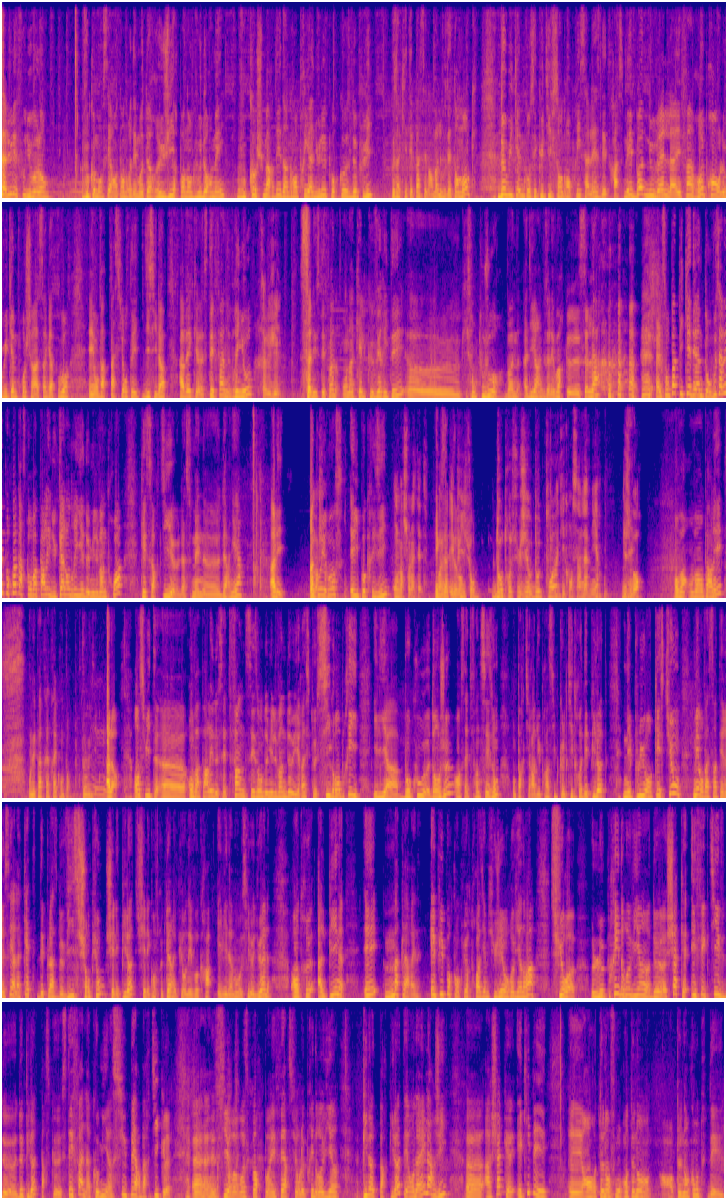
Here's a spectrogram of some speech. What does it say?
Salut les fous du volant Vous commencez à entendre des moteurs rugir pendant que vous dormez Vous cauchemardez d'un Grand Prix annulé pour cause de pluie vous inquiétez pas, c'est normal, vous êtes en manque. Deux week-ends consécutifs sans Grand Prix, ça laisse des traces. Mais bonne nouvelle, la F1 reprend le week-end prochain à Singapour et on va patienter d'ici là avec euh, Stéphane Vrignot. Salut Gilles. Salut Stéphane, on a quelques vérités euh, qui sont toujours bonnes à dire et vous allez voir que celles-là, elles sont pas piquées des hannetons. Vous savez pourquoi? Parce qu'on va parler du calendrier 2023 qui est sorti euh, la semaine dernière. Allez, Incohérence et hypocrisie. On marche sur la tête. Exactement. Et puis sur d'autres sujets ou d'autres points qui concernent l'avenir du sport. On va, on va en parler. On n'est pas très très content pour tout vous dire. Alors, ensuite, euh, on va parler de cette fin de saison 2022. Il reste six grands prix. Il y a beaucoup euh, d'enjeux en cette fin de saison. On partira du principe que le titre des pilotes n'est plus en question, mais on va s'intéresser à la quête des places de vice-champion chez les pilotes, chez les constructeurs, et puis on évoquera évidemment aussi le duel entre Alpine et McLaren. Et puis pour conclure, troisième sujet, on reviendra sur euh, le prix de revient de chaque effectif de, pilote, parce que Stéphane a commis un superbe article euh, sur eurosport.fr sur le prix de revient pilote par pilote, et on a élargi euh, à chaque équipe et, en, tenant, en, tenant, en tenant compte des,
